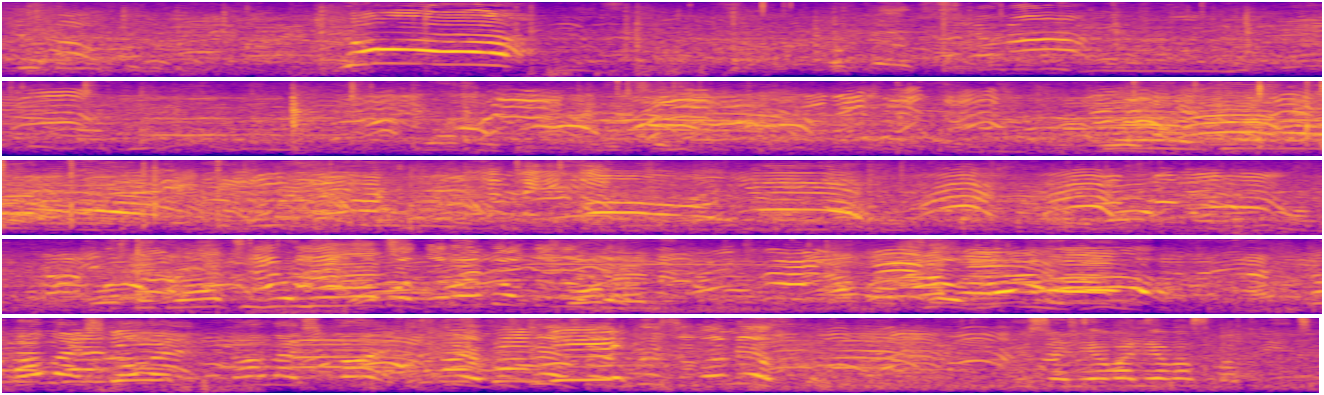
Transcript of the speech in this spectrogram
Вот играть его мяч. Работа, работа, нога! Голай, голай, голай, голай. Быстрее, быстрее, ставь Люся на место! Выше, лево-лево, смотрите.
